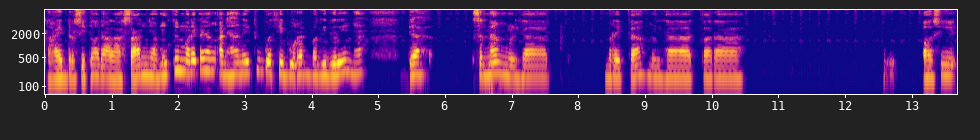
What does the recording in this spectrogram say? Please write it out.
riders itu ada alasannya. Mungkin mereka yang aneh-aneh itu buat hiburan bagi dirinya. Dia senang melihat mereka, melihat para oh si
